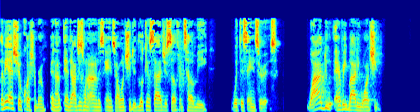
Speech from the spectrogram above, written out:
let me ask you a question, bro. And I, and I just want an honest answer. I want you to look inside yourself and tell me what this answer is. Why do everybody want you?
